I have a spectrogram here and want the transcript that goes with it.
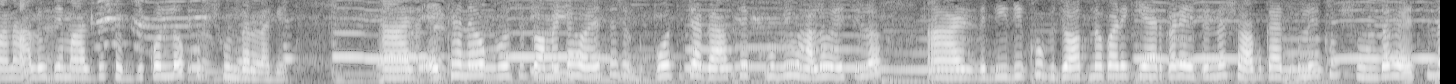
মানে আলু দিয়ে মাছ দিয়ে সবজি করলেও খুব সুন্দর লাগে। আর এখানেও প্রচুর টমেটো হয়েছে। প্রতিটা গাছে খুবই ভালো হয়েছিল। আর দিদি খুব যত্ন করে কেয়ার করে এই জন্য সব গাছগুলোই খুব সুন্দর হয়েছিল।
